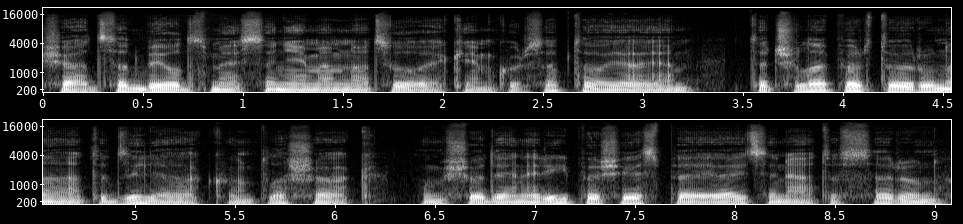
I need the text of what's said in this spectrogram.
Šādas atbildes mēs saņēmām no cilvēkiem, kurus aptaujājām, Taču, lai par to runātu dziļāk un plašāk, mums šodien ir īpaši iespēja aicināt uz sarunu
